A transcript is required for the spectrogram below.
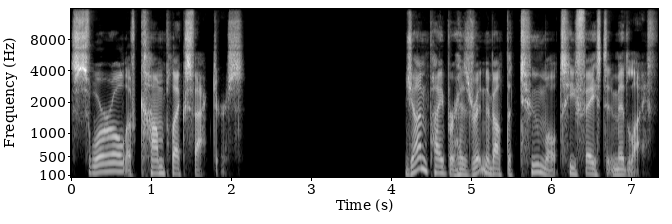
swirl of complex factors. John Piper has written about the tumults he faced at midlife,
